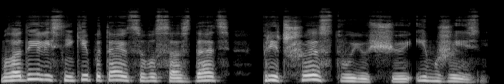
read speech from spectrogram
Молодые лесники пытаются воссоздать предшествующую им жизнь.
